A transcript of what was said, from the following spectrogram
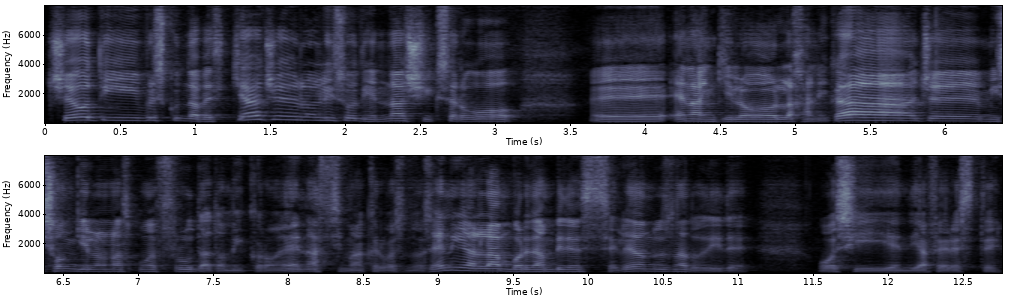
και ότι βρίσκουν τα παιδιά και να λύσω ότι να έχει, ξέρω εγώ, ε, έναν κιλό λαχανικά και μισό κιλό ας πούμε φρούτα το μικρό. Ένα θυμάμαι ακριβώς το έννοια, αλλά μπορείτε να μπείτε στη σελίδα τους να το δείτε όσοι ενδιαφέρεστε.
